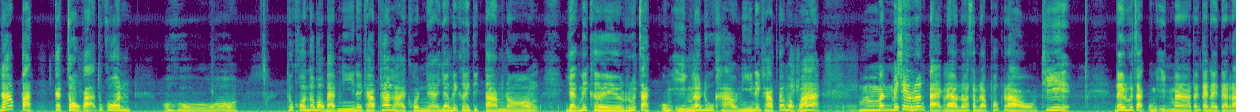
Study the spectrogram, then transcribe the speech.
หน้าปัดกระจกอะทุกคนโอ้โหทุกคนต้องบอกแบบนี้นะครับ ถ้าหลายคนเนี่ยยังไม่เคยติดตามน้อง ยังไม่เคยรู้จักอุ๋งอิงแล้วดูข่าวนี้นะครับ ต้องบอกว่า มันไม่ใช่เรื่องแปลกแล้วเนาะสำหรับพวกเราที่ได้รู้จักอุงอิงมาตั้งแต่ไหนแต่ไร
